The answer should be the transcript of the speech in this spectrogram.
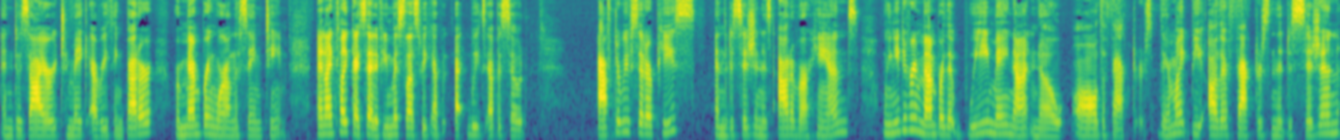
and desire to make everything better, remembering we're on the same team. And I, like I said, if you missed last week, week's episode, after we've said our piece, and the decision is out of our hands, we need to remember that we may not know all the factors. There might be other factors in the decision.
